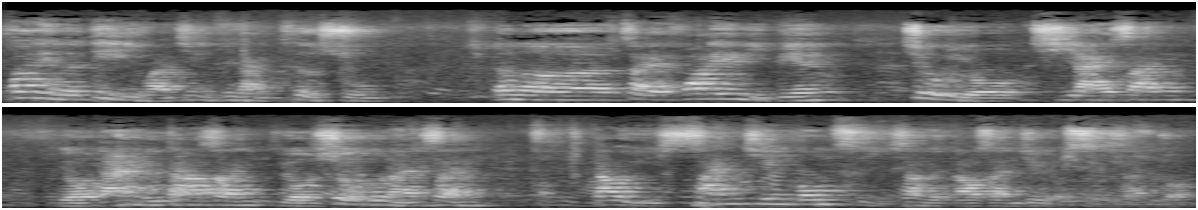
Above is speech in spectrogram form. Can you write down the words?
花莲的地理环境非常特殊，那么在花莲里边。就有奇来山，有南湖大山，有秀姑南山，高于三千公尺以上的高山就有四十三座，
